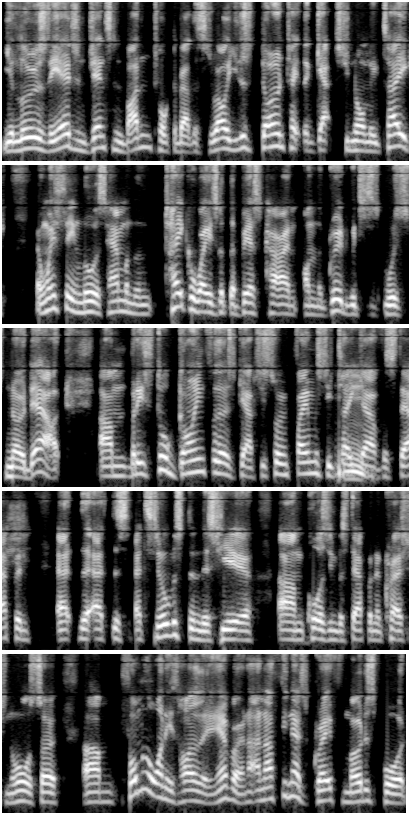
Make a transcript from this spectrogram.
you lose the edge. And Jenson Button talked about this as well. You just don't take the gaps you normally take, and we're seeing Lewis Hamilton take away. He's got the best car on the grid, which is, was no doubt, um, but he's still going for those gaps. You saw him famously take mm. out Verstappen at the, at this at Silverstone this year, um, causing Verstappen to crash and all. So um, Formula One is harder than ever, and, and I think that's great for motorsport,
